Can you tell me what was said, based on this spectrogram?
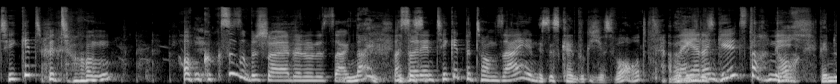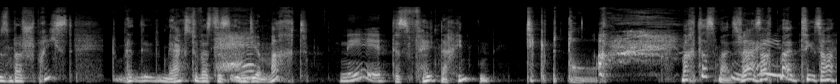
Ticketbeton? Warum guckst du so bescheuert, wenn du das sagst? Nein, Was soll ist- denn Ticketbeton sein? Es ist kein wirkliches Wort. Aber Naja, dann gilt's doch nicht. Doch, wenn du es mal sprichst, merkst du, was das in dir macht. Nee. Das fällt nach hinten. Tickbeton. Mach das mal. Nein. sag mal, tick- sag mal,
